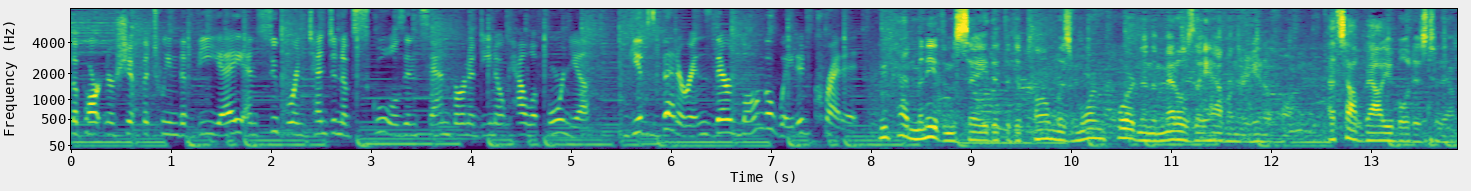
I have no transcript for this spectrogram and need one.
The partnership between the VA and Superintendent of Schools in San Bernardino, California, gives veterans their long awaited credit. We've had many of them say that the diploma was more important than the medals they have on their uniform. That's how valuable it is to them.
